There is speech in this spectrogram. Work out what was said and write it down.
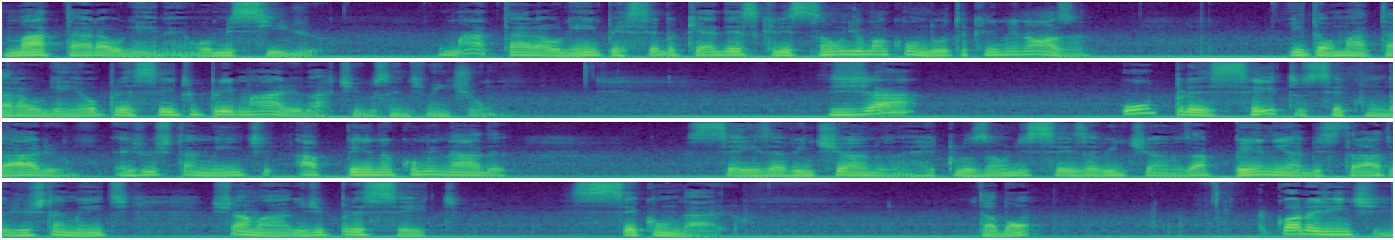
matar alguém, né? homicídio. Matar alguém, perceba que é a descrição de uma conduta criminosa. Então, matar alguém é o preceito primário do artigo 121. Já o preceito secundário é justamente a pena combinada, 6 a 20 anos, né? reclusão de 6 a 20 anos. A pena em abstrato é justamente chamado de preceito secundário. Tá bom? Agora a gente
